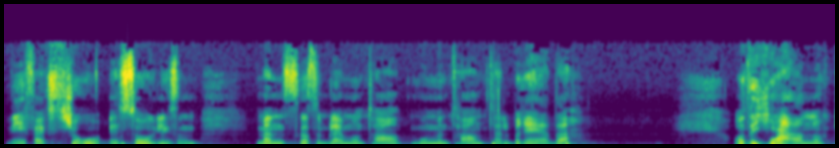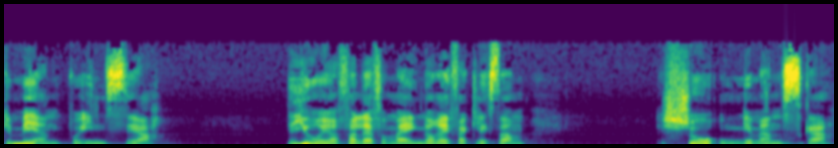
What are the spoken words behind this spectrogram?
Vi fikk se, jeg så liksom mennesker som ble momentant helbredet. Og det gjør noe med en på innsida. Det gjorde iallfall det for meg. Når jeg fikk liksom se unge mennesker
